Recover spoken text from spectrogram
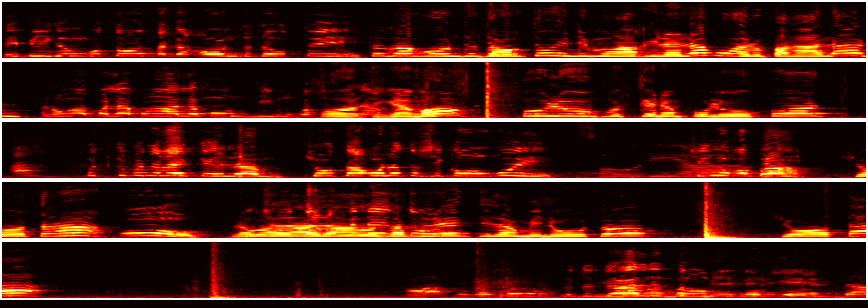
Kaibigan ko to, taga-condo daw to eh. Taga-condo daw to, hindi mo nga kilala kung anong pangalan. Ano nga pala pangalan mo? Hindi mo kasi Oh, tingnan mo. Pulupot ka ng pulupot. Ah, Ba't ka ba nakikialam? Shota ko na to si Coco eh. sorry ah. Sino ka ba? Shota. Oo. Nawala magshota lang ako nito. saglit, ilang minuto. Shota. Akin na to. Nagagalit Hindi to. ako Magmimerienda.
